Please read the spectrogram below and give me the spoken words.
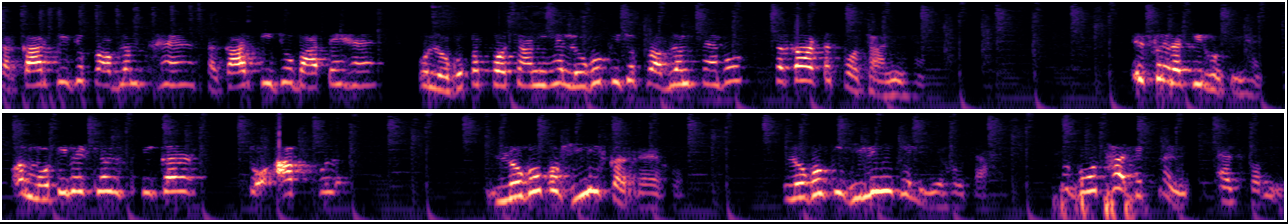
सरकार की जो प्रॉब्लम्स हैं सरकार की जो बातें हैं वो लोगों तक पहुंचानी है। लोगों की जो प्रॉब्लम्स हैं वो सरकार तक पहुंचानी है। इस तरह की होती है। और मोटिवेशनल स्पीकर तो आप लोगों को हील कर रहे हो। लोगों की हीलिंग के लिए होता है। तो वो था different as per me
